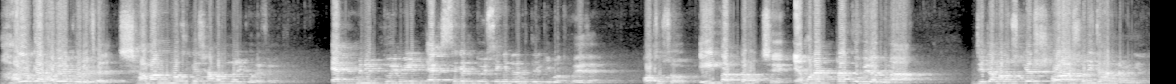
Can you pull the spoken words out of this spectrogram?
হালকা ভাবেই করে ফেলে, সামান্য থেকে সামান্যই করে ফেলে। এক মিনিট, দুই মিনিট, এক সেকেন্ড, দুই সেকেন্ডের ভিতরে গিবত হয়ে যায়। অথচ এই পাপটা হচ্ছে এমন একটা কবিরা গুণা যেটা মানুষকে সরাসরি জাহান নামে নিয়ে যায়।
